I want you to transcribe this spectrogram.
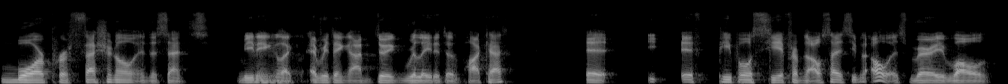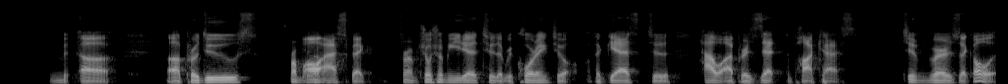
more professional in the sense, meaning mm-hmm. like everything I'm doing related to the podcast. It if people see it from the outside, it seems like oh, it's very well uh, uh produced from yeah. all aspects, from social media to the recording to the guest to how I present the podcast to where it's like, oh,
